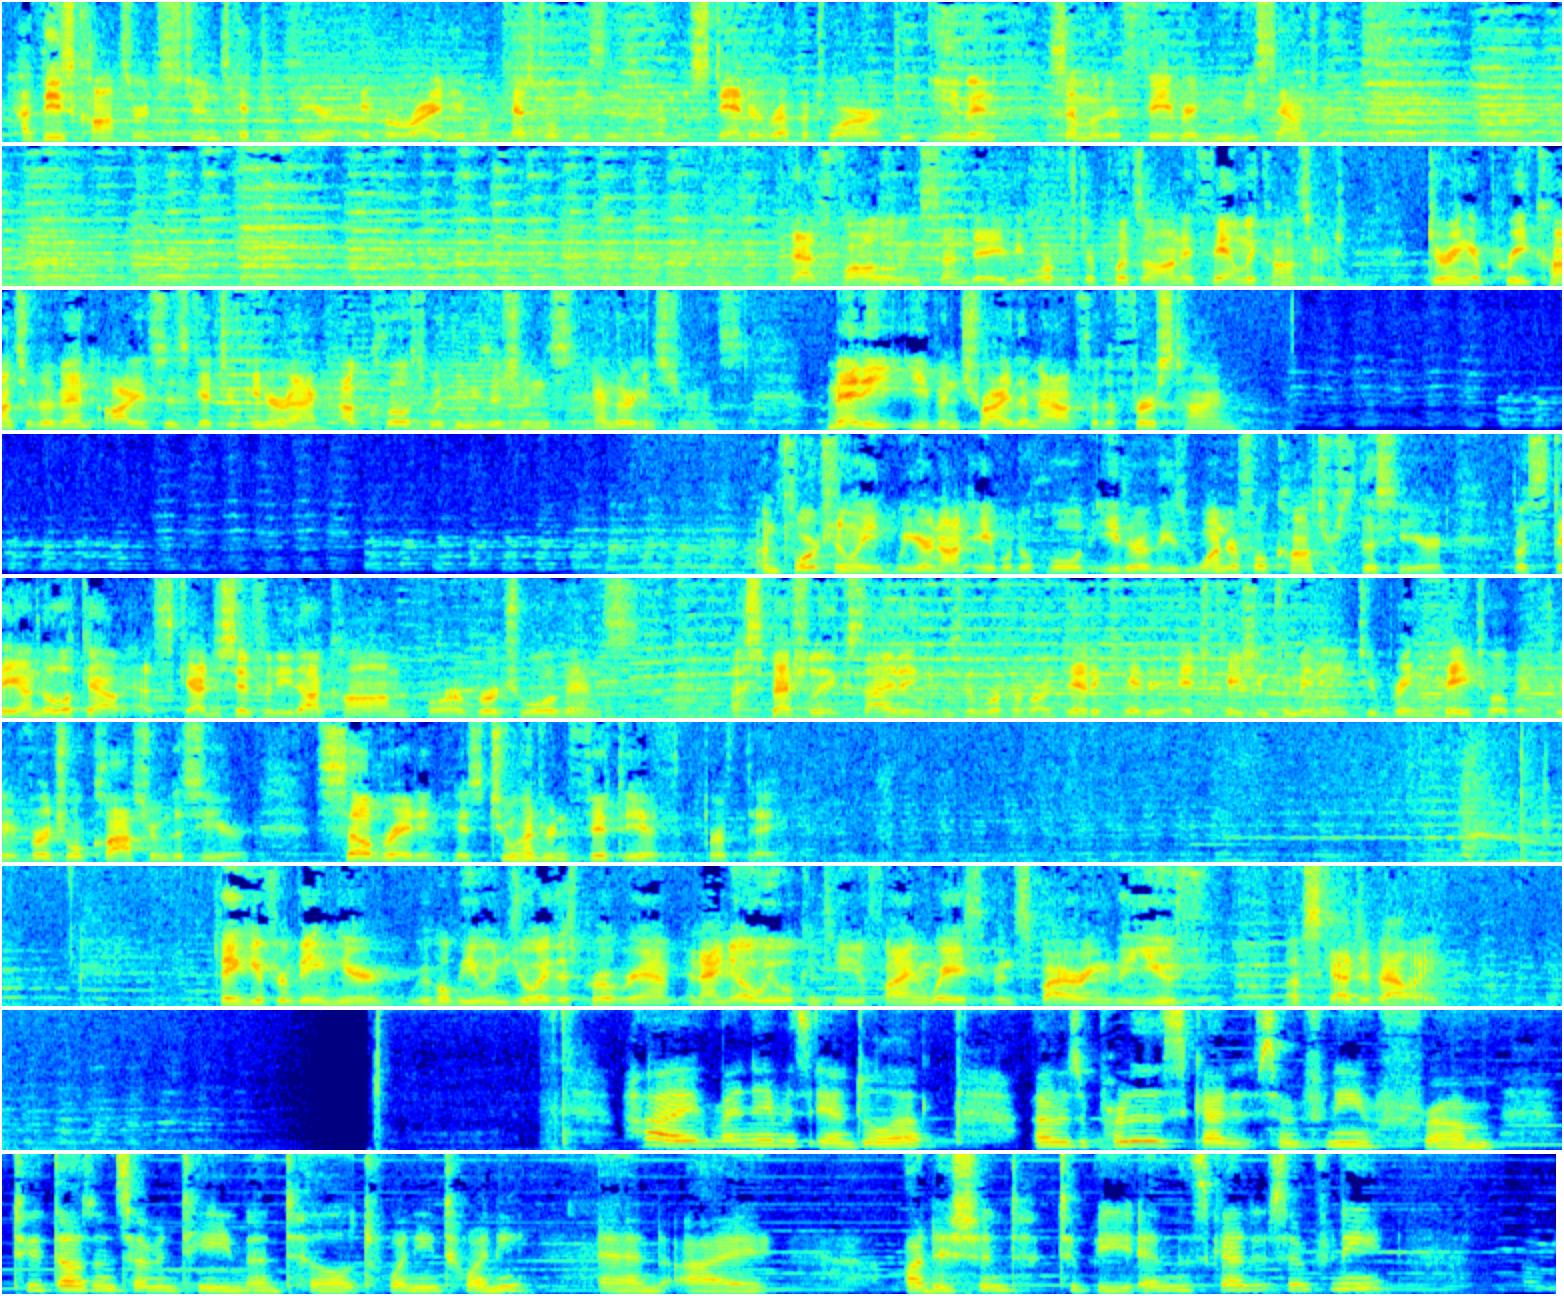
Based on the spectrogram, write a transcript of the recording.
At these concerts, students get to hear a variety of orchestral pieces from the standard repertoire to even some of their favorite movie soundtracks. That following Sunday, the orchestra puts on a family concert. During a pre-concert event, audiences get to interact up close with the musicians and their instruments. Many even try them out for the first time. Unfortunately, we are not able to hold either of these wonderful concerts this year, but stay on the lookout at SkagitSymphony.com for our virtual events. Especially exciting is the work of our dedicated education committee to bring Beethoven to a virtual classroom this year, celebrating his 250th birthday. Thank you for being here. We hope you enjoy this program, and I know we will continue to find ways of inspiring the youth of Skagit Valley. Hi, my name is Angela. I was a part of the Skagit Symphony from 2017 until 2020, and I auditioned to be in the Skagit Symphony.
